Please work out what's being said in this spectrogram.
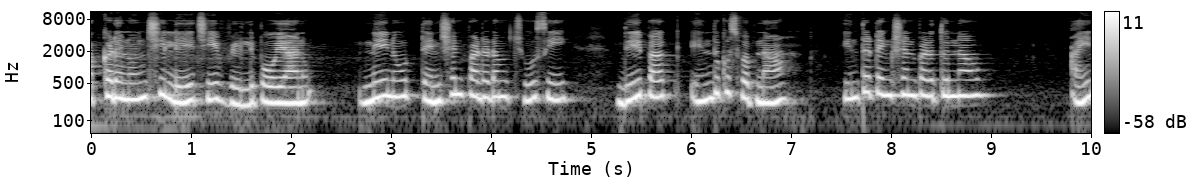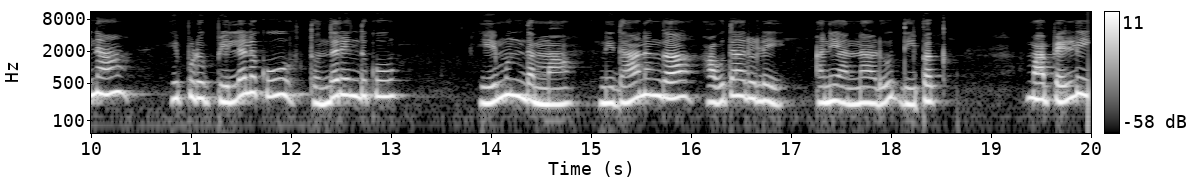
అక్కడ నుంచి లేచి వెళ్ళిపోయాను. నేను టెన్షన్ పడడం చూసి దీపక్ ఎందుకు స్వప్న? ఇంత టెన్షన్ పడుతున్నావు? అయినా ఇప్పుడు పిల్లలకు తొందరెందుకు? ఏముందమ్మా నిదానంగా అవుతారులే అని అన్నాడు దీపక్. మా పెళ్ళి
